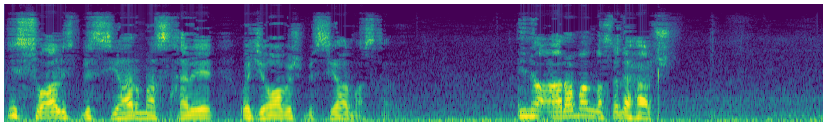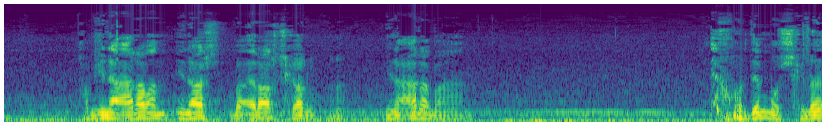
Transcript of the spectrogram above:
این سوال بسیار مسخره و جوابش بسیار مسخره. اینا عربان مسئله حل شد. خب اینا عربان اینا با عراق چیکار می‌کنن؟ اینا عربان؟ خورده مشکل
